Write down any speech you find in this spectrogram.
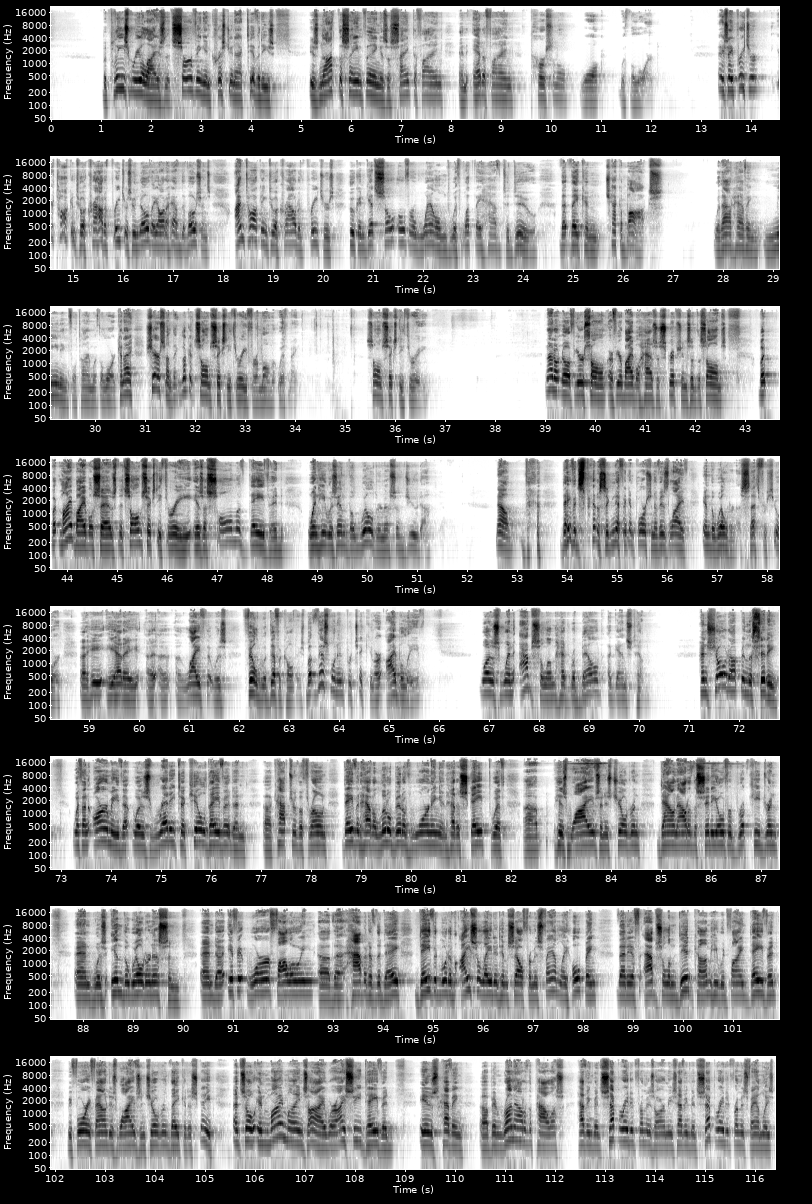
But please realize that serving in Christian activities is not the same thing as a sanctifying and edifying personal walk with the Lord. And you say, Preacher, you're talking to a crowd of preachers who know they ought to have devotions. I'm talking to a crowd of preachers who can get so overwhelmed with what they have to do that they can check a box without having meaningful time with the Lord. Can I share something? Look at Psalm 63 for a moment with me. Psalm 63. And I don't know if your psalm or if your Bible has descriptions of the Psalms, but, but my Bible says that Psalm 63 is a psalm of David when he was in the wilderness of Judah. Now, David spent a significant portion of his life in the wilderness, that's for sure. Uh, he, he had a, a, a life that was filled with difficulties. But this one in particular, I believe, was when Absalom had rebelled against him and showed up in the city with an army that was ready to kill David and uh, capture the throne. David had a little bit of warning and had escaped with uh, his wives and his children down out of the city over Brook Kidron and was in the wilderness. And, and uh, if it were following uh, the habit of the day, David would have isolated himself from his family, hoping that if Absalom did come, he would find David before he found his wives and children, they could escape. And so, in my mind's eye, where I see David is having uh, been run out of the palace, having been separated from his armies, having been separated from his families,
